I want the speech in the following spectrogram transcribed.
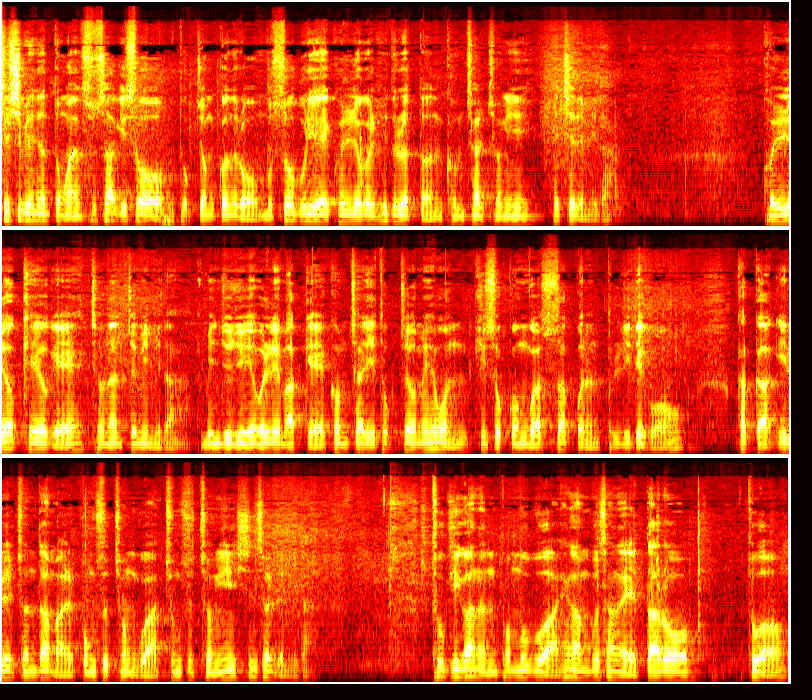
70여 년 동안 수사기소 독점권으로 무소불위의 권력을 휘둘렀던 검찰청이 해체됩니다. 권력 개혁의 전환점입니다. 민주주의에 원래 맞게 검찰이 독점해온 기소권과 수사권은 분리되고 각각 이를 전담할 공수청과 중수청이 신설됩니다. 두 기관은 법무부와 행안부 산하에 따로 두어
